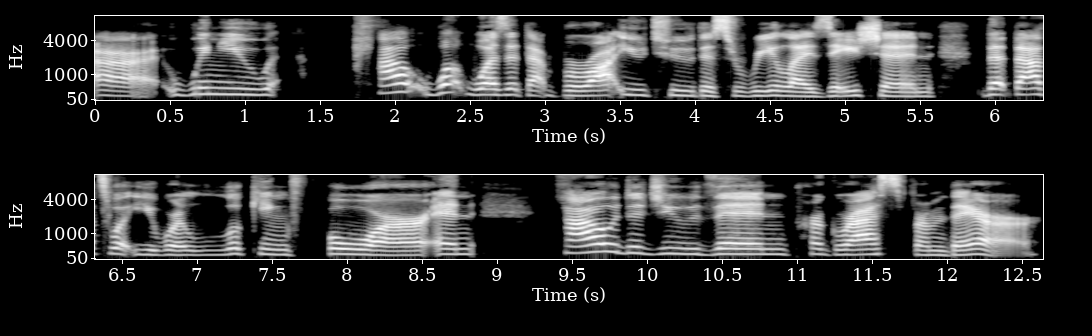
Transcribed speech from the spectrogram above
uh, when you how what was it that brought you to this realization that that's what you were looking for and how did you then progress from there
